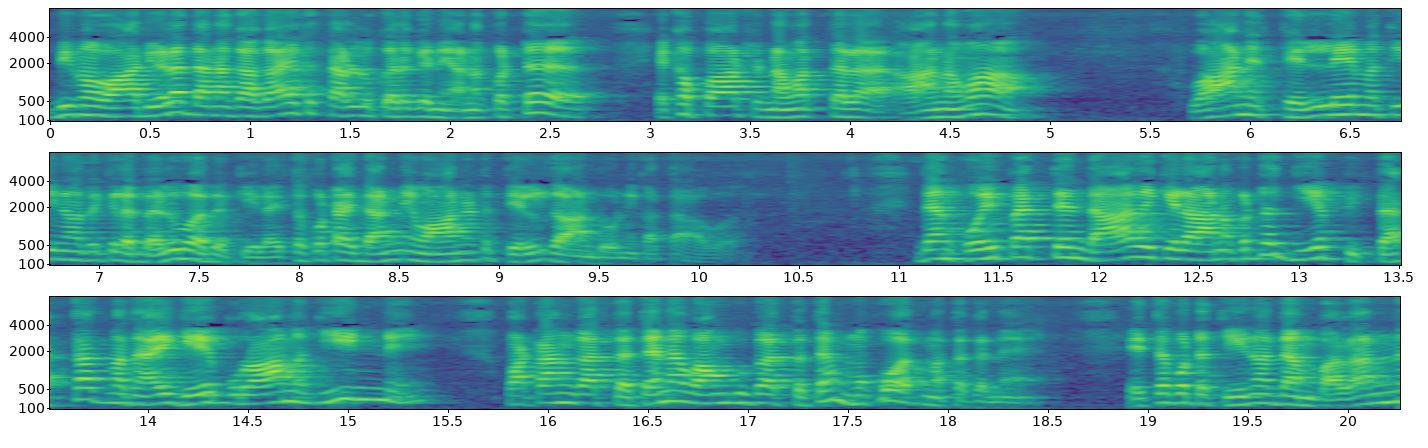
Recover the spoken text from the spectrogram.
බිම වාඩි වෙලා දන ගගායක තල්ලු කරගෙන යනකොට එකපාරට නවත්තලා ආනවා වාහනේ තෙල්ලේම තියනවද කියලා බැලුවද කියලා. එතකොටයි දන්නේ වාහනේට තෙල් ගාන්න ඕනේ කතාව. දැන් කොයි පැත්තෙන්ද ආවේ කියලා අහනකොට ගිය පැත්තත් මතයි ගේ පුරාම ගින්නේ. පටන් ගත්ත තැන වංගු ගත්ත තැන මොකවත් මතක නැහැ. එතකොට කියනවා දැන් බලන්න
